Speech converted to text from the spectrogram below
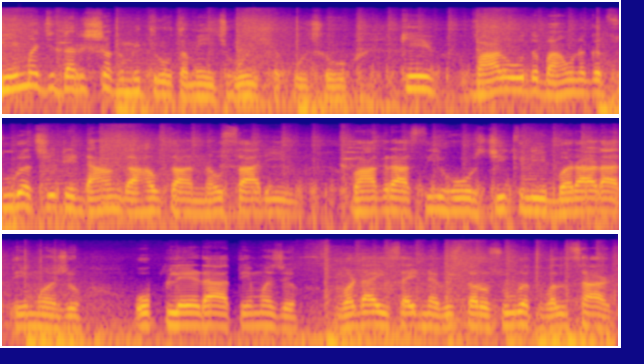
તેમજ દર્શક મિત્રો, તમે જોઈ શકો છો કે વાળોદ ભાવનગર, સુરત સિટી ડાંગ આવતા નવસારી વાગરા, સિહોર, ચીખલી, બરાડા તેમજ ઓપલેડા તેમજ વડાઈ સાઈડના વિસ્તારો, સુરત, વલસાડ,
